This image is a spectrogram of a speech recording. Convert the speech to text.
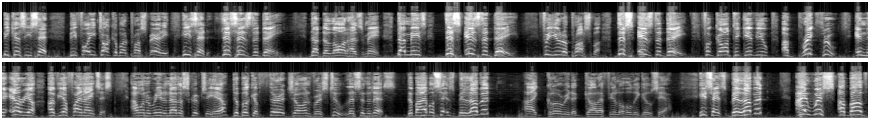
because he said, before he talked about prosperity, he said, This is the day that the Lord has made. That means this is the day for you to prosper. This is the day for God to give you a breakthrough in the area of your finances. I want to read another scripture here, the book of Third John, verse 2. Listen to this. The Bible says, Beloved, I glory to God, I feel the Holy Ghost here. He says, Beloved, I wish above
